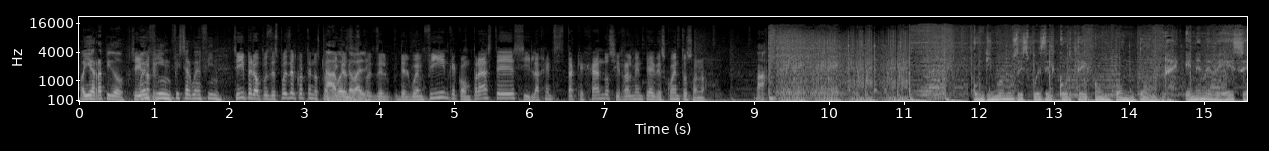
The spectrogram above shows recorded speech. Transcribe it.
Oye, rápido, Sí, buen rápido. fin, fuiste al buen fin. Sí, pero pues después del corte nos Ah, platicas bueno, vale. después del, del buen fin que compraste, si la gente se está quejando, si realmente hay descuentos o no. Va. Continuamos después del corte con Pontón en MBS.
